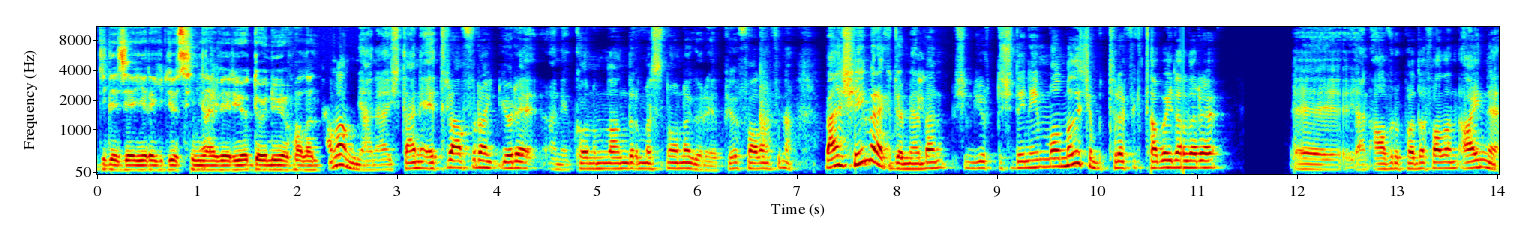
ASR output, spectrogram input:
gideceği yere gidiyor, sinyal veriyor, dönüyor falan. Tamam yani işte hani etrafına göre hani konumlandırmasını ona göre yapıyor falan filan. Ben şeyi merak ediyorum yani ben şimdi yurt dışı deneyimim olmadığı için bu trafik tabelaları e, yani Avrupa'da falan aynı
